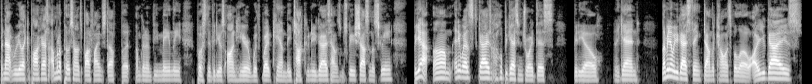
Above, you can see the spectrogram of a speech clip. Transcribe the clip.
but not really like a podcast. I'm going to post it on Spotify and stuff, but I'm going to be mainly posting the videos on here with webcam, me talking to you guys, having some screenshots on the screen. But yeah, um, anyways, guys, I hope you guys enjoyed this video. And again, let me know what you guys think down in the comments below. Are you guys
